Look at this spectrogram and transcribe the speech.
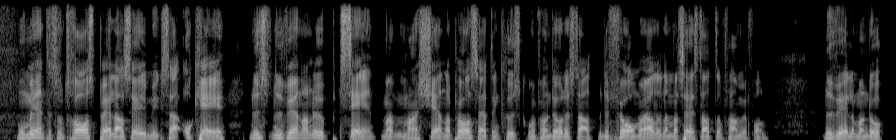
momentet som travspelare så är det mycket så här: okej nu, nu vänder han upp sent. Man, man känner på sig att en kusk kommer få en dålig start. Men det får man ju aldrig när man ser starten framifrån. Nu väljer man dock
